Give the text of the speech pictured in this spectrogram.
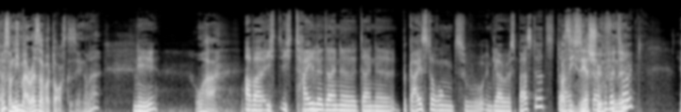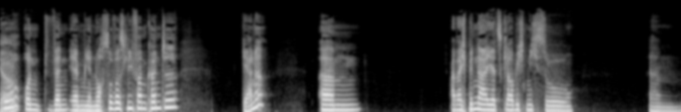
hast doch nicht mal Reservoir Dogs gesehen, oder? Nee, Oha. aber ich, ich Mhm. teile deine, deine Begeisterung zu Inglourious Bastards. Da Was ich sehr schön finde. überzeugt. Ja. So, und wenn er mir noch sowas liefern könnte, gerne. Ähm, aber ich bin da jetzt, glaube ich, nicht so. Ähm,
